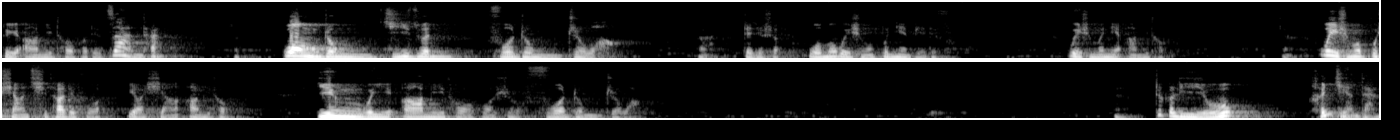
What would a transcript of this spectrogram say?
对阿弥陀佛的赞叹：“光中极尊，佛中之王。”啊，这就是我们为什么不念别的佛？为什么念阿弥陀佛？啊，为什么不想其他的佛？要想阿弥陀佛？因为阿弥陀佛是佛中之王。这个理由很简单，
